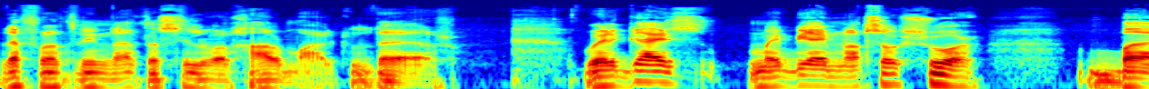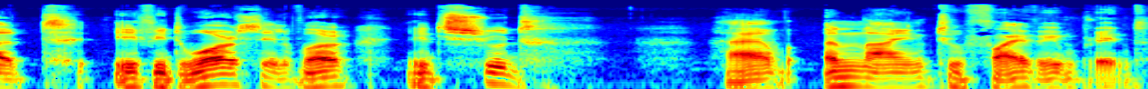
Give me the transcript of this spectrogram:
definitely not a silver hallmark there. Well, guys, maybe I'm not so sure, but if it were silver, it should have a 9 to 5 imprint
